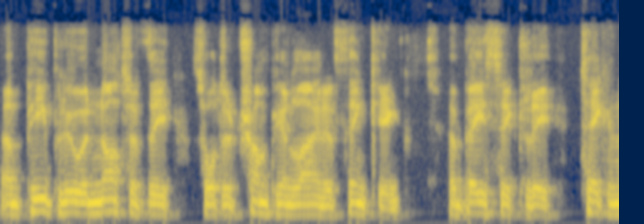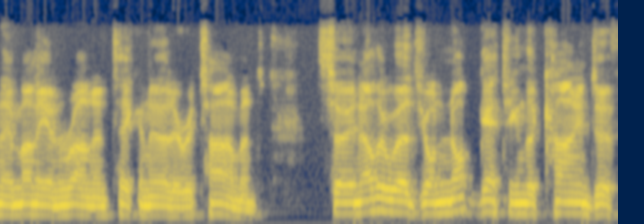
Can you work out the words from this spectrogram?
and people who are not of the sort of Trumpian line of thinking have basically taken their money and run and taken early retirement. So, in other words, you're not getting the kind of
